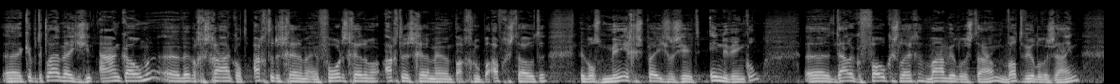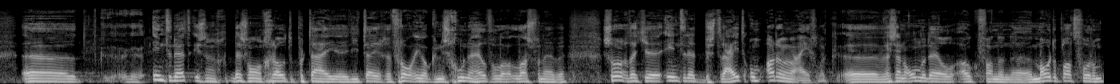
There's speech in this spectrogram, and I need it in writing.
Ik heb het een klein beetje zien aankomen. We hebben geschakeld achter de schermen en voor de schermen. Achter de schermen hebben we een paar groepen afgestoten. We hebben ons meer gespecialiseerd in de winkel. Duidelijke focus leggen. Waar willen we staan? Wat willen we zijn? Eh, internet is een, best wel een grote partij eh, die tegen, vooral ook in de schoenen, heel veel last van hebben. Zorg dat je internet bestrijdt, omarmen we eigenlijk. Eh, we zijn onderdeel ook van een modeplatform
